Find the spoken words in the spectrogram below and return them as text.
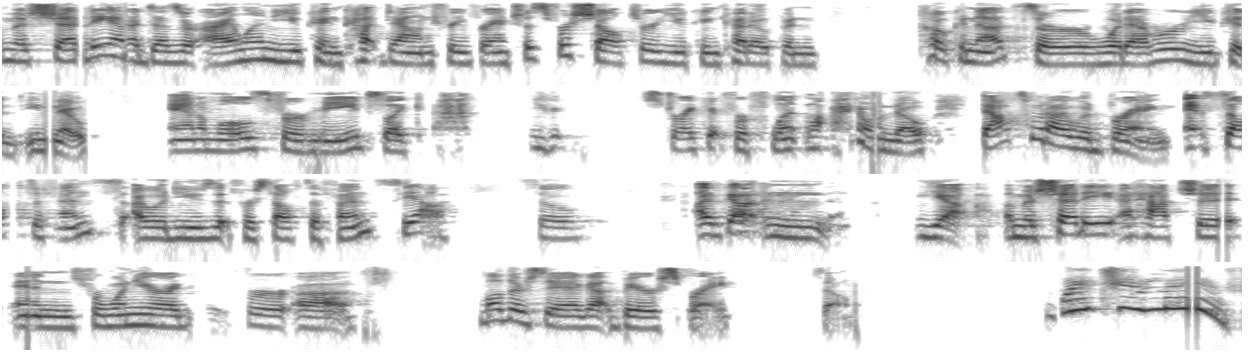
A machete on a desert island, you can cut down tree branches for shelter. You can cut open coconuts or whatever. You could, you know, animals for meat. Like you strike it for flint. I don't know. That's what I would bring. Self defense. I would use it for self defense. Yeah. So I've gotten, yeah, a machete, a hatchet, and for one year, for uh, Mother's Day, I got bear spray. So. Where do you live?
